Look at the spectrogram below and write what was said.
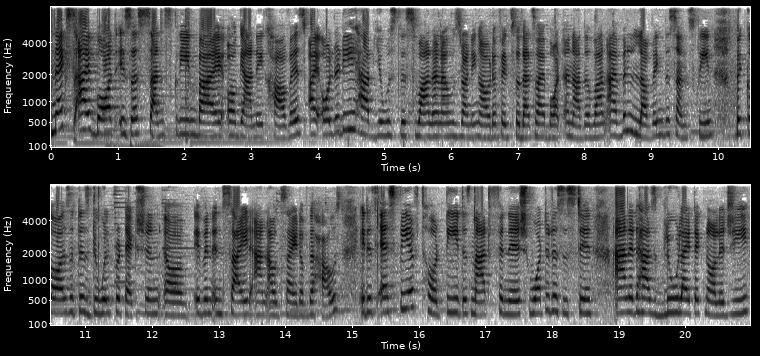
Next I bought is a sunscreen by Organic Harvest. I already have used this one and I was running out of it so that's why I bought another one. I've been loving the sunscreen because it is dual protection uh, even inside and outside of the house. It is SPF 30, it is matte finish, water resistant and it has blue light technology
